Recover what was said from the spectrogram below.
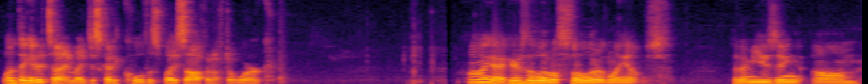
One thing at a time. I just got to cool this place off enough to work. Oh yeah, here's the little solar lamps that I'm using. Um,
